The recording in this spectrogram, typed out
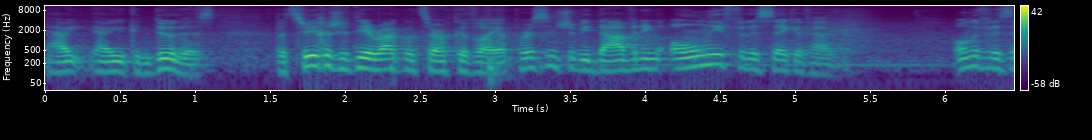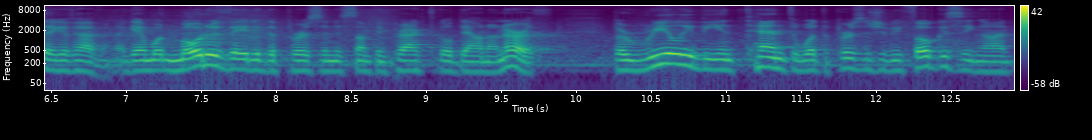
how, how you can do this. But tzricha shetia rak a person should be davening only for the sake of heaven. Only for the sake of heaven. Again, what motivated the person is something practical down on earth. But really, the intent of what the person should be focusing on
